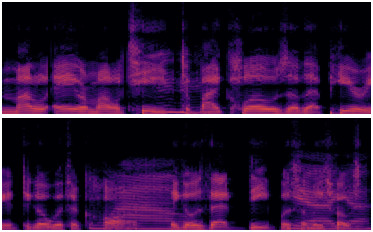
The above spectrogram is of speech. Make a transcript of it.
Model A or Model T to Mhm. buy clothes of that period to go with their car. Wow. It goes that deep with some of these folks. yeah.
